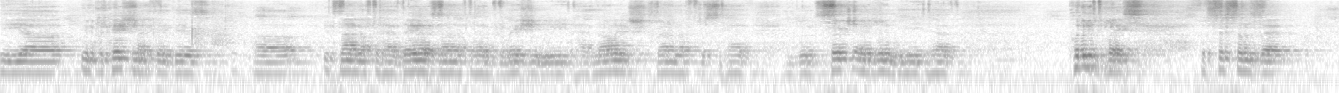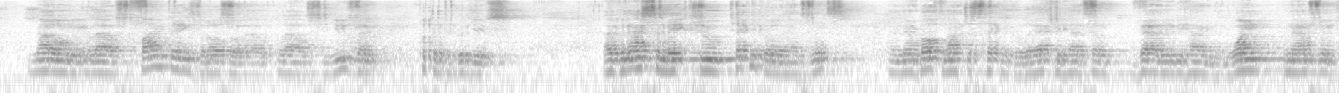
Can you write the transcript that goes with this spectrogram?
The uh, implication, I think, is uh, it's not enough to have data, it's not enough to have information, we need to have knowledge, it's not enough just to have a good search engine, we need to have put into place the systems that not only allow us to find things, but also allow, allow us to use them, put them to good use. I've been asked to make two technical announcements, and they're both not just technical, they actually have some value behind them. One announcement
